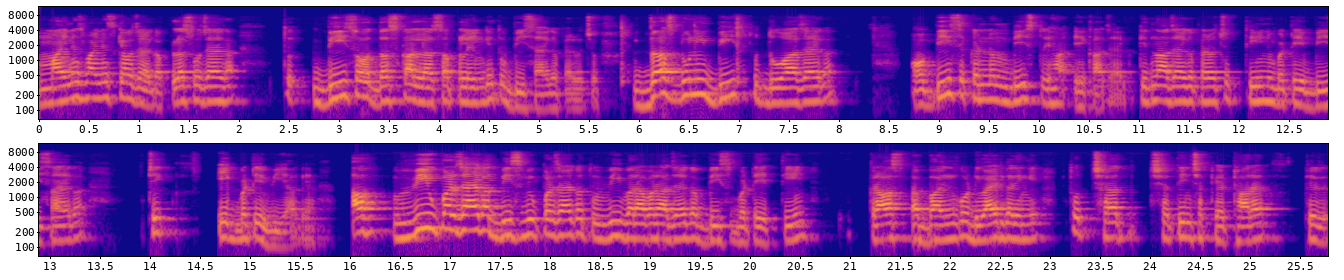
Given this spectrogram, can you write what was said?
माइनस माइनस क्या हो जाएगा? प्लस हो जाएगा। तो 20 और 10 का लसअप लेंगे तो 20 आएगा प्यारे बच्चों। 10 दूनी 20 तो दो आ जाएगा। और बीस इकन्नम बीस तो यहाँ एक आ जाएगा। कितना आ जाएगा प्यारे बच्चों? तीन बटे बीस आएगा। ठीक, एक बटे वी आ गया। अब v ऊपर जाएगा, बीस भी ऊपर जाएगा तो v बराबर आ जाएगा बीस बटे तीन। क्रॉस अब इनको डिवाइड करेंगे तो छ तीन, छक्के अट्ठारह, फिर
